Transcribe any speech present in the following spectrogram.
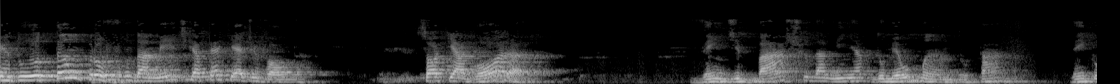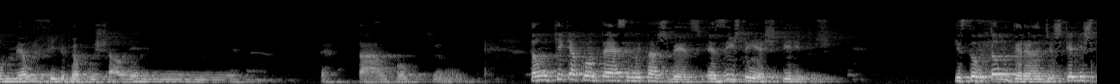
Perdoou tão profundamente que até quer de volta. Só que agora vem debaixo da minha, do meu mando, tá? Vem com o meu filho para eu puxar a orelhinha, apertar um pouquinho. Então, o que, que acontece muitas vezes? Existem espíritos que são tão grandes que eles,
